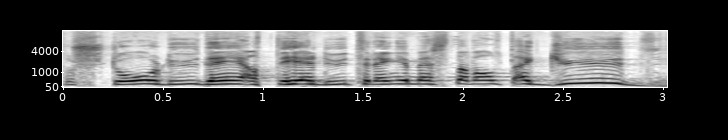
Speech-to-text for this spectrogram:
Forstår du det at det du trenger mest av alt, er Gud?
